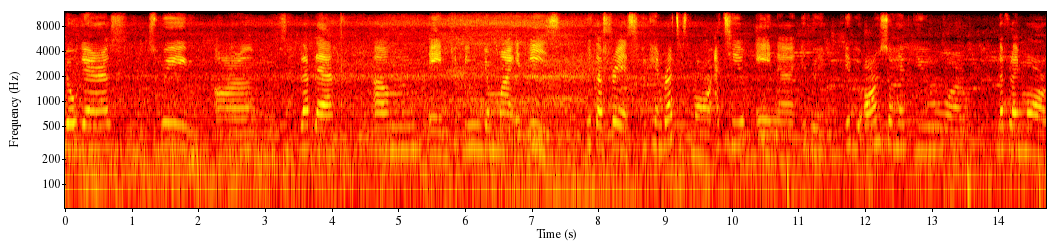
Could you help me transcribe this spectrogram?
yoga, swim, um, blah blah, um, and keeping your mind at ease. Without stress, you can practice more active, and uh, it will it will also help you uh, live more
